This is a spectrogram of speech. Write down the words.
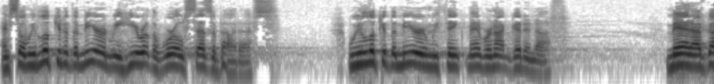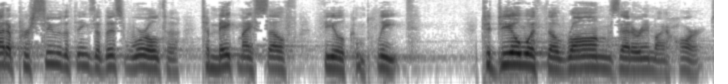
And so we look into the mirror and we hear what the world says about us. We look at the mirror and we think, man, we're not good enough. Man, I've got to pursue the things of this world to, to make myself feel complete, to deal with the wrongs that are in my heart.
